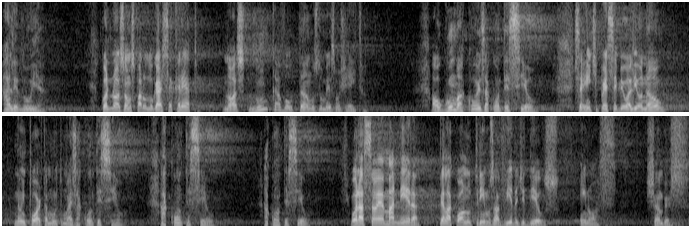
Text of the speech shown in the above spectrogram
Aleluia. Quando nós vamos para o lugar secreto, nós nunca voltamos do mesmo jeito. Alguma coisa aconteceu. Se a gente percebeu ali ou não, não importa muito, mas aconteceu. Aconteceu. Aconteceu. Oração é a maneira pela qual nutrimos a vida de Deus em nós. Chambers.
